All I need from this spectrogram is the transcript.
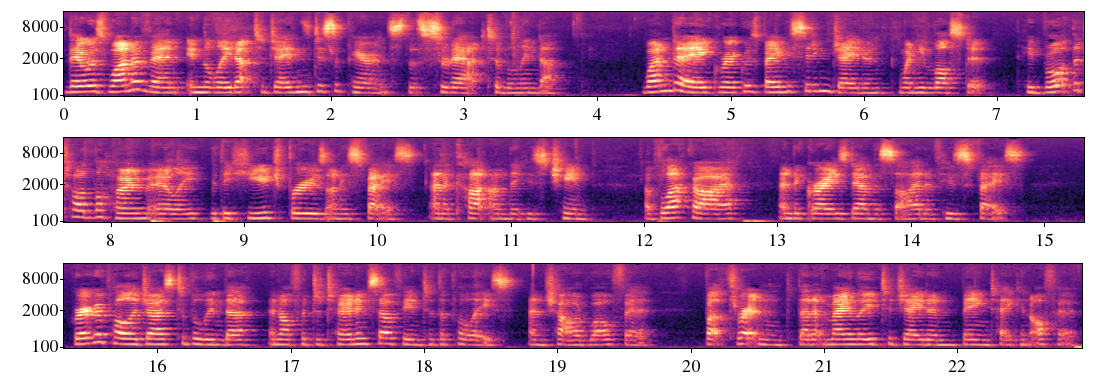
There was one event in the lead up to Jaden's disappearance that stood out to Belinda. One day, Greg was babysitting Jaden when he lost it. He brought the toddler home early with a huge bruise on his face and a cut under his chin, a black eye, and a graze down the side of his face. Greg apologised to Belinda and offered to turn himself in to the police and child welfare, but threatened that it may lead to Jaden being taken off her.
